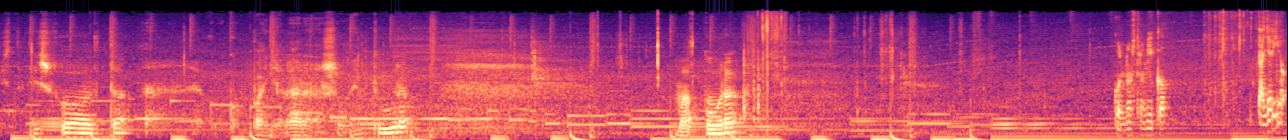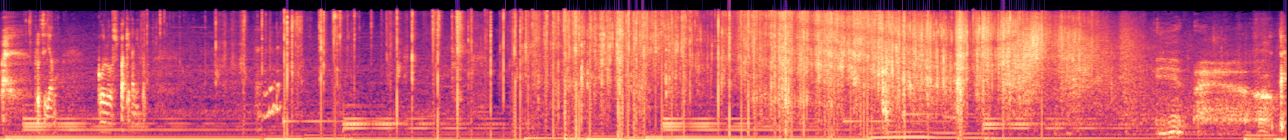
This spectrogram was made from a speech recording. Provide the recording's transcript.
Vista di svolta, ecco, accompagna Lara alla sua avventura, ma ora con il nostro amico ok.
